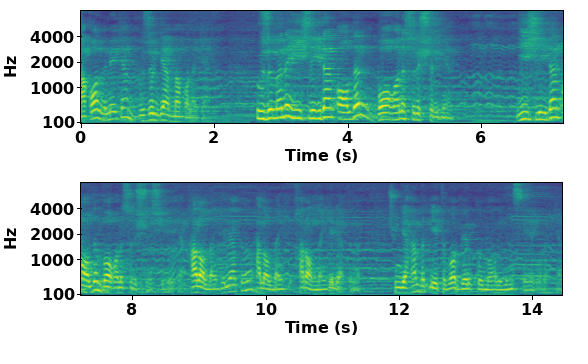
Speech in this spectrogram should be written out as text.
maqol nima ekan? Buzilgan maqol ekan. Uzumini yeyishligidan oldin bog'ini surishtirgan. Yeyishlikdan oldin bog'ini surishtirish kerak ekan. Haloldan kelyaptimi? Haloldan haromdan kelyaptimi? Shunga ham bir e'tibor berib qo'ymoqligimiz kerak bo'lar ekan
